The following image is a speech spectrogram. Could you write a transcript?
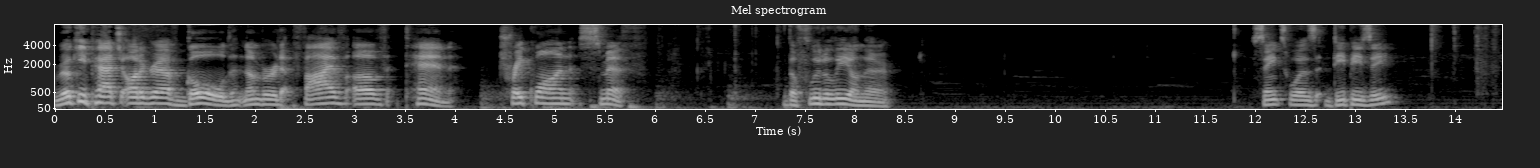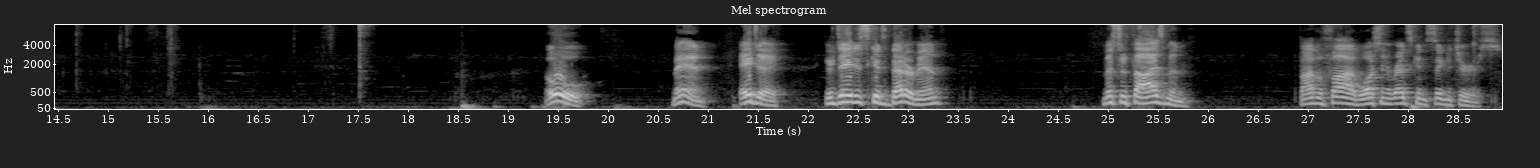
Rookie patch autograph gold, numbered 5 of 10. Tre'Quan Smith. The fleur de lis on there. Saints was DPZ. Oh, man. AJ, your day just gets better, man. Mr. Theismann. 5 of 5, Washington Redskins signatures.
